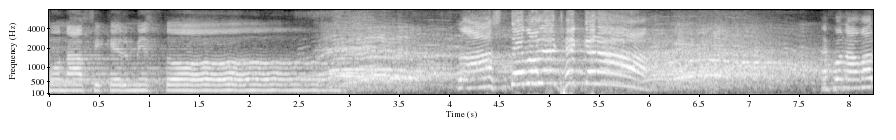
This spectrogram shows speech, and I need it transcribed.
মুনাফিকের মৃত্যু। আসতে বলে ঠিক না এখন আমার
